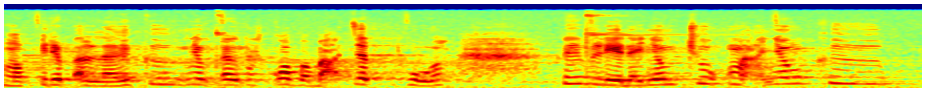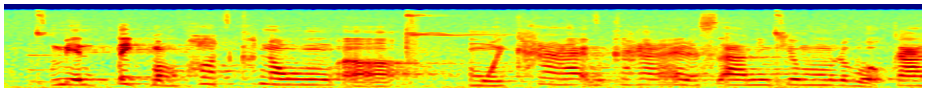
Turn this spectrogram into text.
មកប្រៀបឥឡូវគឺខ្ញុំដឹងថាគាត់ពិបាកចិត្តព្រោះពេលវេលាដែលខ្ញុំជួបម៉ាក់ខ្ញុំគឺមានតិចបំផុតក្នុងមួយខែមួយខែដោយសារនេះខ្ញុំរបបការ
